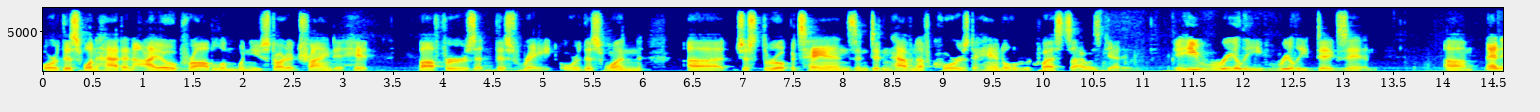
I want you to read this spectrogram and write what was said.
Or this one had an IO problem when you started trying to hit buffers at this rate. Or this one uh, just threw up its hands and didn't have enough cores to handle the requests I was getting. He really, really digs in. Um, and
